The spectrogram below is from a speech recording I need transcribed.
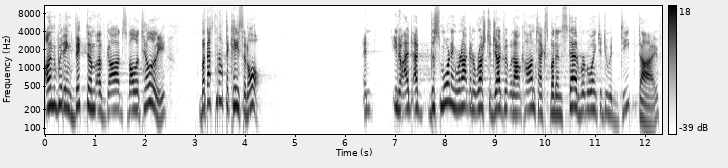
unwitting victim of God's volatility, but that's not the case at all. And, you know, I, I, this morning we're not going to rush to judgment without context, but instead we're going to do a deep dive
